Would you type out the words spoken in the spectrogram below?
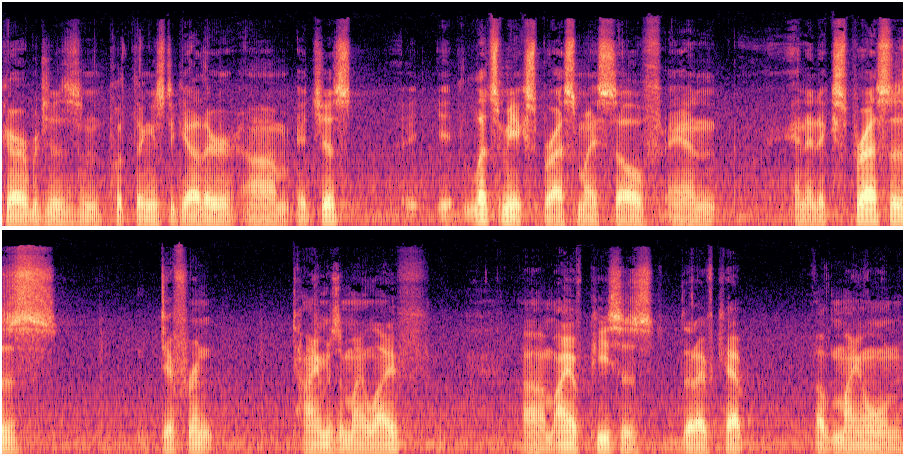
garbages and put things together um, it just it, it lets me express myself and and it expresses different times in my life um, i have pieces that i've kept of my own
